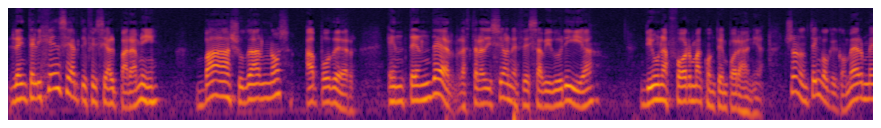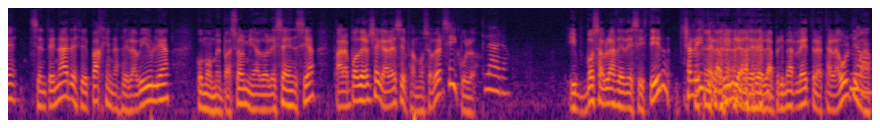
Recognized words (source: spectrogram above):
la inteligencia artificial para mí va a ayudarnos a poder entender las tradiciones de sabiduría de una forma contemporánea. Yo no tengo que comerme centenares de páginas de la Biblia, como me pasó en mi adolescencia, para poder llegar a ese famoso versículo. Claro. ¿Y vos hablas de desistir? ¿Ya leíste la Biblia desde la primera letra hasta la última?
